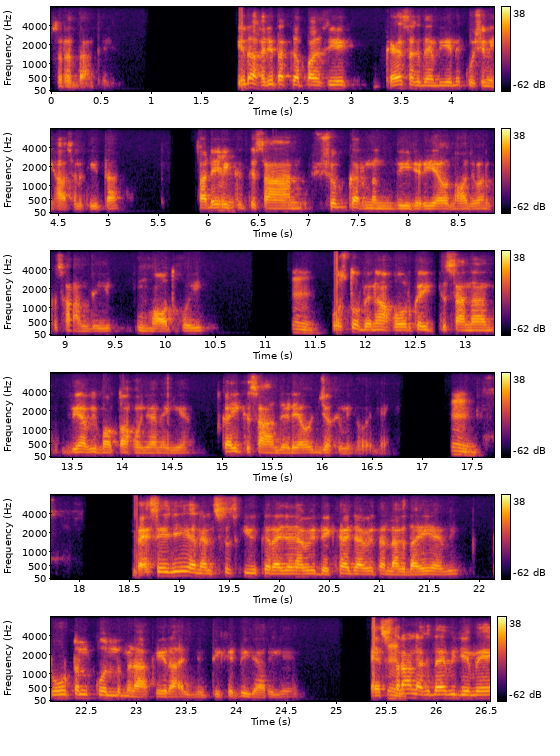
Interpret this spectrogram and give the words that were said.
ਸਰਹੱਦਾਂ ਤੇ ਇਹਦਾ ਹਜੇ ਤੱਕ ਆਪਾਂ ਅਸੀਂ ਇਹ ਕਹਿ ਸਕਦੇ ਹਾਂ ਵੀ ਇਹਨੇ ਕੁਝ ਨਹੀਂ ਹਾਸਲ ਕੀਤਾ। ਸਾਡੇ ਇੱਕ ਕਿਸਾਨ ਸ਼ੁਭ ਕਰਮਨ ਦੀ ਜਿਹੜੀ ਹੈ ਉਹ ਨੌਜਵਾਨ ਕਿਸਾਨ ਦੀ ਮੌਤ ਹੋਈ। ਉਸ ਤੋਂ ਬਿਨਾ ਹੋਰ ਕਈ ਕਿਸਾਨਾਂ ਦੀਆਂ ਵੀ ਮੌਤਾਂ ਹੋਈਆਂ ਨੇਗੀਆਂ। ਕਈ ਕਿਸਾਨ ਜਿਹੜੇ ਆ ਉਹ ਜ਼ਖਮੀ ਹੋਏ ਨੇ। ਹੂੰ। ਵੈਸੇ ਜੇ ਐਨਾਲਿਸਿਸ ਕੀ ਕਰਿਆ ਜਾਵੇ ਦੇਖਿਆ ਜਾਵੇ ਤਾਂ ਲੱਗਦਾ ਇਹ ਹੈ ਵੀ ਟੋਟਲ ਕੁੱਲ ਮਿਲਾ ਕੇ ਰਾਜਨੀਤੀ ਖੇਡੀ ਜਾ ਰਹੀ ਹੈ ਇਸ। ਤਰ੍ਹਾਂ ਲੱਗਦਾ ਹੈ ਵੀ ਜਿਵੇਂ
